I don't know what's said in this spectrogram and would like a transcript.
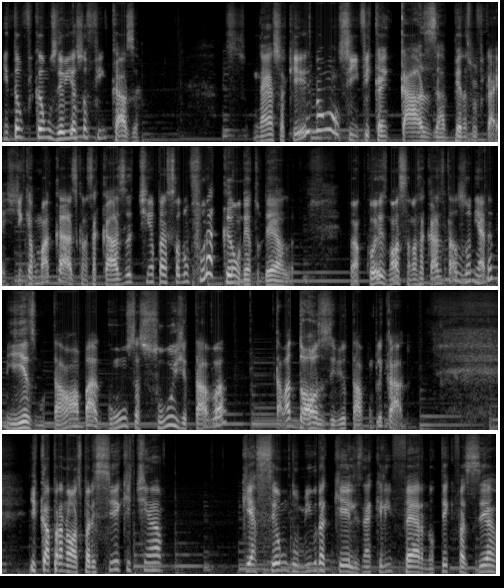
Então ficamos eu e a Sofia em casa né? Só que não assim ficar em casa apenas por ficar. A gente tinha que arrumar a casa, porque a nossa casa tinha passado um furacão dentro dela. Foi uma coisa, nossa, nossa casa tava zoneada mesmo, tava uma bagunça suja, tava tava dose, viu? Tava complicado. E cá para nós parecia que tinha que ia ser um domingo daqueles, né? Aquele inferno, ter que fazer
